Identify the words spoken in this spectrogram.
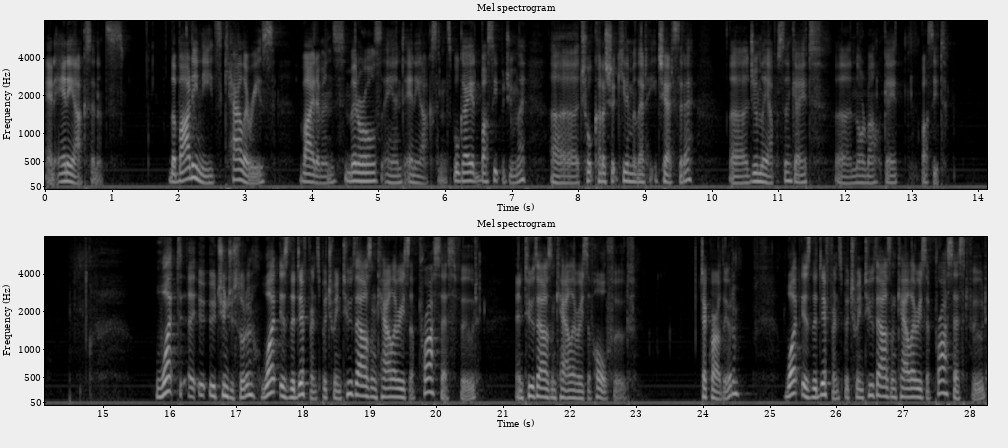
and antioxidants. The body needs calories, vitamins, minerals, and antioxidants. Bu gayet basit bir cümle. Uh, çok karışık kelimeler içerisinde uh, cümle yapısı gayet uh, normal, gayet basit. What, uh, üçüncü soru. What is the difference between 2000 calories of processed food and 2000 calories of whole food? Tekrarlıyorum. What is the difference between 2000 calories of processed food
